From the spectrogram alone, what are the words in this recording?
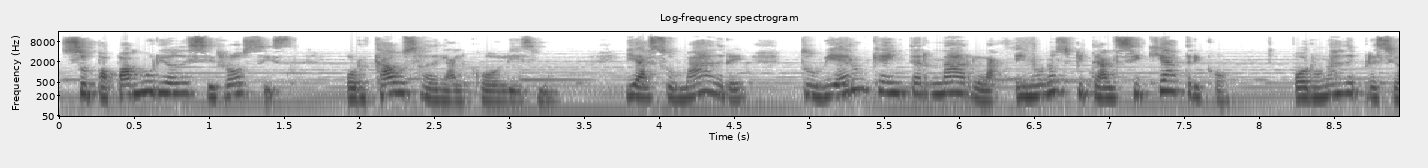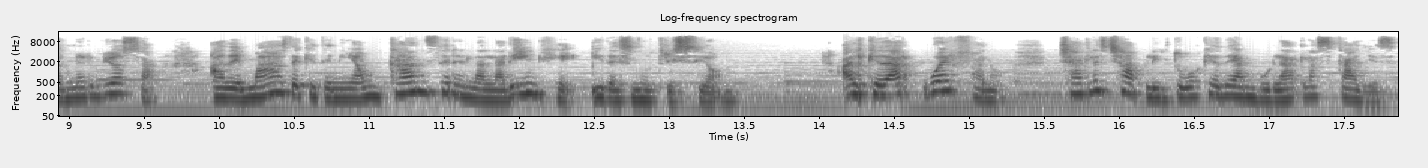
Su papá murió de cirrosis por causa del alcoholismo y a su madre tuvieron que internarla en un hospital psiquiátrico por una depresión nerviosa, además de que tenía un cáncer en la laringe y desnutrición. Al quedar huérfano, Charles Chaplin tuvo que deambular las calles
